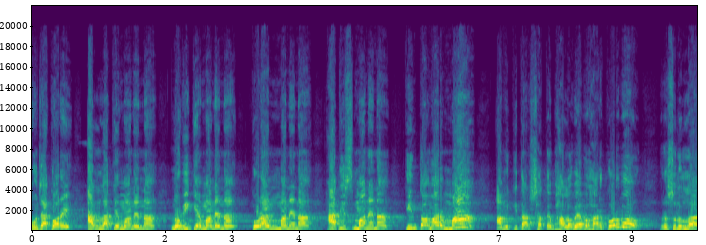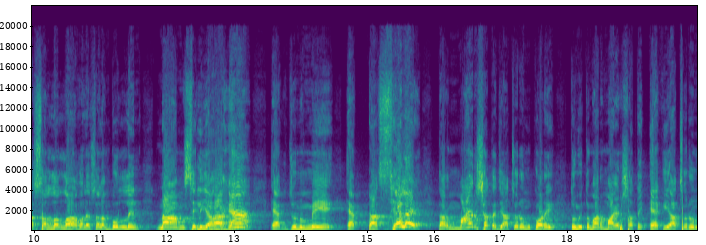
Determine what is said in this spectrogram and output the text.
পূজা করে, আল্লাহকে মানে না, নবীকে মানে না, কোরআন মানে না, হাদিস মানে না, কিন্তু আমার মা আমি কি তার সাথে ভালো ব্যবহার করব? রসুল্লাহ সাল্লাহ সাল্লাম বললেন, নাম সিলিয়াহা হ্যাঁ একজন মেয়ে, একটা ছেলে, তার মায়ের সাথে যে আচরণ করে, তুমি তোমার মায়ের সাথে একই আচরণ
